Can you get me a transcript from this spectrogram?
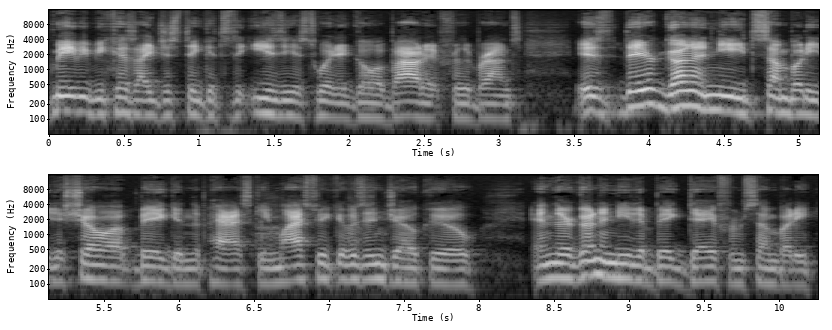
maybe because I just think it's the easiest way to go about it for the Browns, is they're gonna need somebody to show up big in the pass game. Last week it was Njoku, and they're gonna need a big day from somebody.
